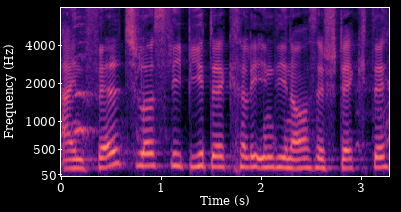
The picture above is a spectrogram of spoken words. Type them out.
ein Feldschlössli Bierdeckeli in die Nase steckte,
